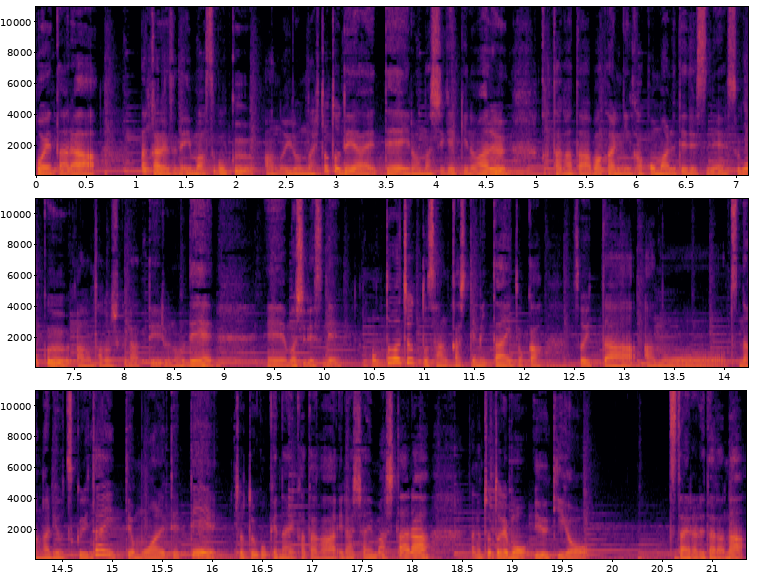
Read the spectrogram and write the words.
超えたらなんかですね今すごくあのいろんな人と出会えていろんな刺激のある方々ばかりに囲まれてですねすごくあの楽しくなっているのでえー、もしですね本当はちょっと参加してみたいとかそういったあのつながりを作りたいって思われててちょっと動けない方がいらっしゃいましたらなんかちょっとでも勇気を伝えられたらな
